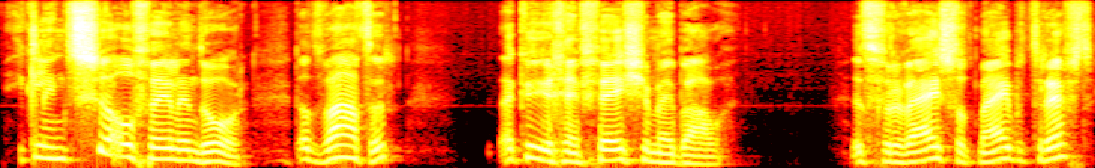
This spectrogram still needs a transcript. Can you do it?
Je klinkt zoveel in door. Dat water, daar kun je geen feestje mee bouwen. Het verwijst, wat mij betreft,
